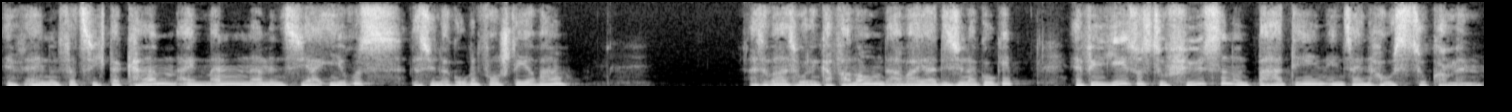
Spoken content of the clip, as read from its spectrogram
in 41, da kam ein Mann namens Jairus, der Synagogenvorsteher war. Also war es wohl in Kapharnaum, da war ja die Synagoge. Er fiel Jesus zu Füßen und bat ihn, in sein Haus zu kommen.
